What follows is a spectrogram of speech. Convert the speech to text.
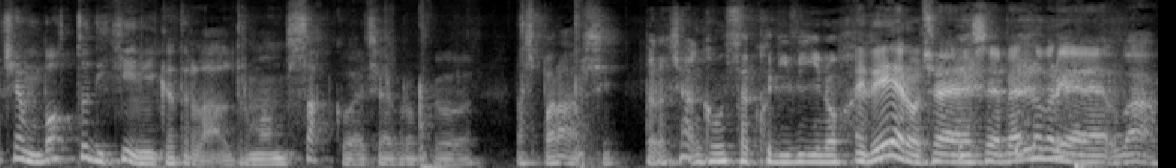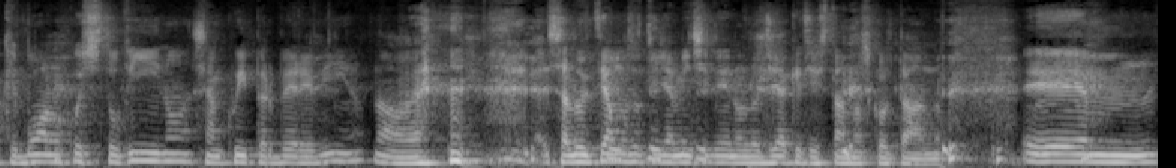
c'è un botto di chimica tra l'altro, ma un sacco, eh, cioè proprio da spararsi. Però c'è anche un sacco di vino. È vero, cioè, se è bello perché, wow, che buono questo vino, siamo qui per bere vino. No, eh, salutiamo tutti gli amici di enologia che ci stanno ascoltando. Ehm,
